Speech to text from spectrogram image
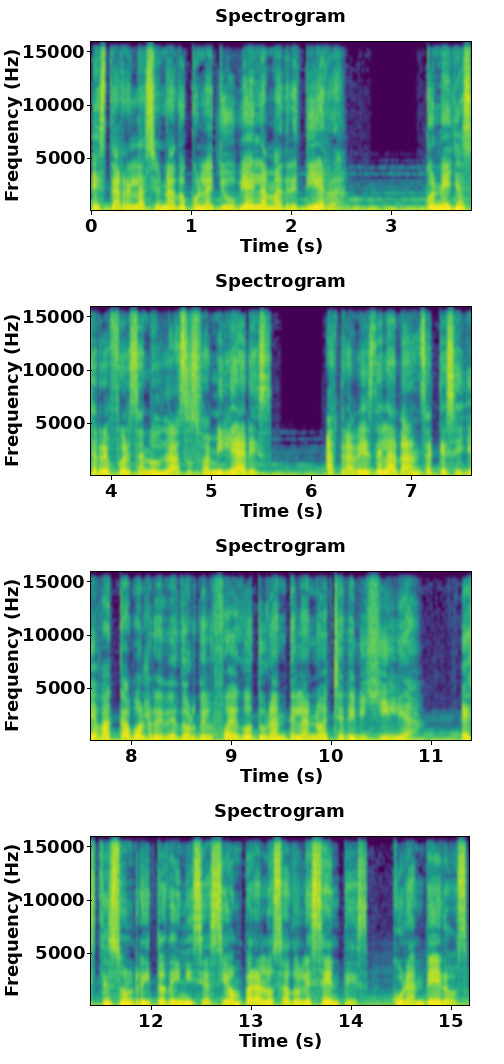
Está relacionado con la lluvia y la madre tierra. Con ella se refuerzan los lazos familiares, a través de la danza que se lleva a cabo alrededor del fuego durante la noche de vigilia. Este es un rito de iniciación para los adolescentes, curanderos,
